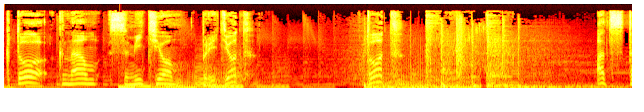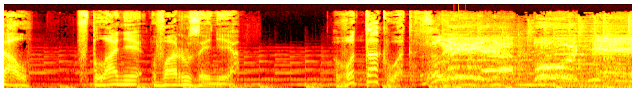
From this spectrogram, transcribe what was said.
кто к нам с мечом придет, тот отстал в плане вооружения. Вот так вот. Злые будни!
